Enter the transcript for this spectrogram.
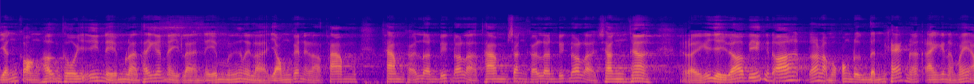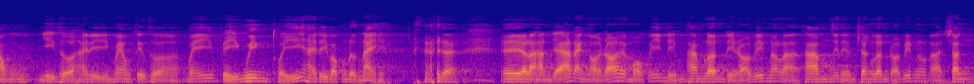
vẫn còn hơn thua với ý niệm là thấy cái này là niệm, cái này là vọng, cái này là tham. Tham khởi lên biết đó là tham, sân khởi lên biết đó là sân, ha. Rồi cái gì đó biết cái đó đó là một con đường định khác nữa. Ai cái nào, mấy ông nhị thừa hay đi, mấy ông tiểu thừa, mấy vị nguyên thủy hay đi vào con đường này. Dạ. Là hành giả đang ngồi đó thì một cái niệm tham lên thì rõ biết nó là tham cái niệm sân lên rõ biết nó là sân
